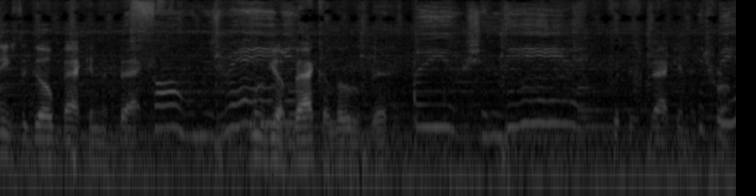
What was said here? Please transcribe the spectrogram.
Needs to go back in the back. Move your back a little bit. Put this back in the trunk.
